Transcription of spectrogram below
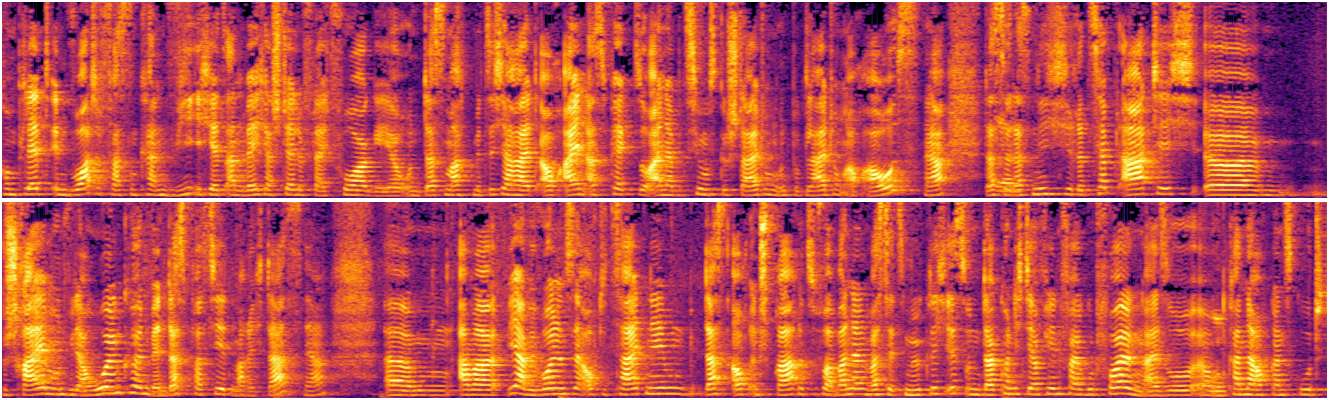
komplett in Worte fassen kann, wie ich jetzt an welcher Stelle vielleicht vorgehe. Und das macht mit Sicherheit auch einen Aspekt so einer Beziehungsgestaltung und Begleitung auch aus, ja, dass ja. wir das nicht rezeptartig äh, beschreiben und wiederholen können. Wenn das passiert, mache ich das, ja. Ähm, aber ja, wir wollen uns ja auch die Zeit nehmen, das auch in Sprache zu verwandeln, was jetzt möglich ist. Und da konnte ich dir auf jeden Fall gut folgen. Also äh, und kann da auch ganz gut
